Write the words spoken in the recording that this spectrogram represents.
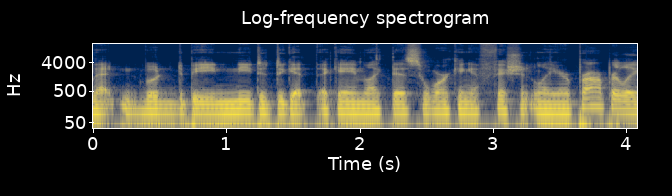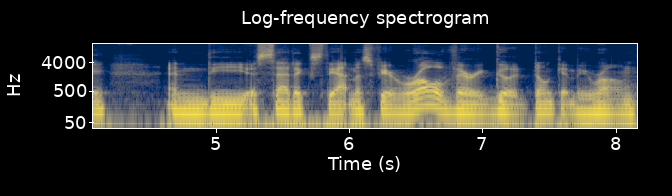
that would be needed to get a game like this working efficiently or properly and the aesthetics, the atmosphere were all very good. Don't get me wrong.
